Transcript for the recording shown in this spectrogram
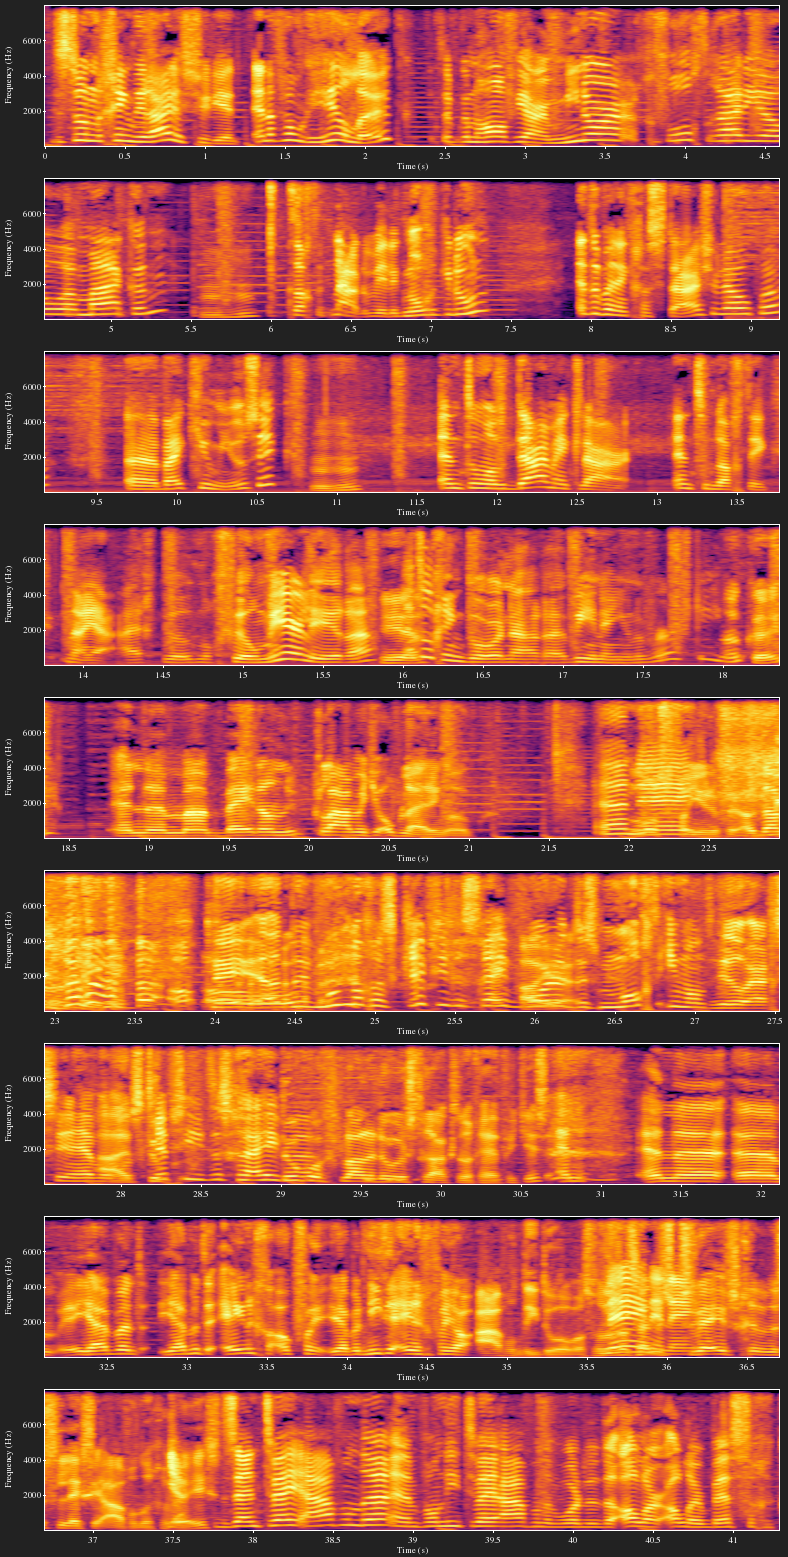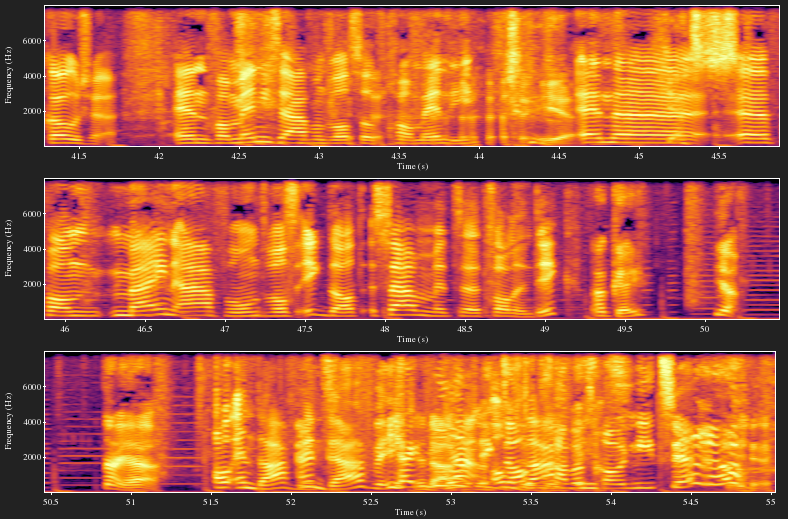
Dus toen ging ik die radiostudio in. En dat vond ik heel leuk. Toen heb ik een half jaar minor gevolgd, radio eh, maken. Mhm. Toen dacht ik, nou, dat wil ik nog een keer doen. En toen ben ik gaan stage lopen eh, bij Q Music. Mhm. En toen was ik daarmee klaar. En toen dacht ik, nou ja, eigenlijk wil ik nog veel meer leren. En toen ging ik door naar BNN University. Oké. En, eh, maar ben je dan nu klaar met je opleiding ook? Eh, nee. Los van Universal. Oh, niet. Nee, eh, er moet nog een scriptie geschreven Oh, worden. ja. Dus mocht iemand heel erg zin hebben om Ah, een scriptie te schrijven... Toekomstplannen doen we straks nog eventjes. En, en eh, ehm, jij, bent, jij bent de enige ook van, jij bent niet de enige van jouw avond die door was. Want Nee, er zijn nee, dus twee verschillende selectieavonden Ja, geweest. er zijn twee avonden en van die twee avonden worden de aller, allerbeste gekozen. En van Mandy's avond was dat gewoon Mandy. Ja. En Yes. van mijn avond was ik dat samen met eh, Twan en Dick. Oké, ja. Nou ja, Oh, en David. En David. Ja, ik, ik Oh, dacht, David. gaan we het gewoon niet zeggen.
